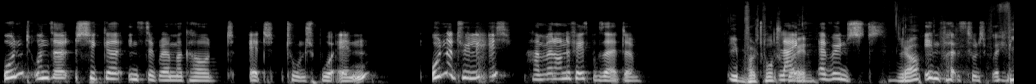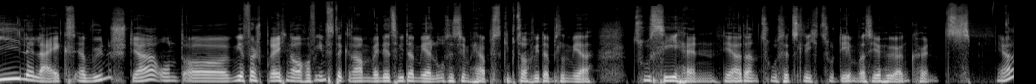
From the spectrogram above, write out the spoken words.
und unser schicker Instagram-Account, Tonspur N. Und natürlich haben wir noch eine Facebook-Seite. Ebenfalls Tonspur Likes erwünscht. Ja. Ebenfalls Tonspur Viele Likes erwünscht, ja. Und äh, wir versprechen auch auf Instagram, wenn jetzt wieder mehr los ist im Herbst, gibt es auch wieder ein bisschen mehr zu sehen, ja, dann zusätzlich zu dem, was ihr hören könnt. Ja?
